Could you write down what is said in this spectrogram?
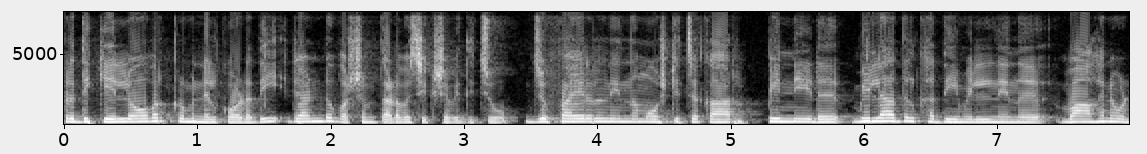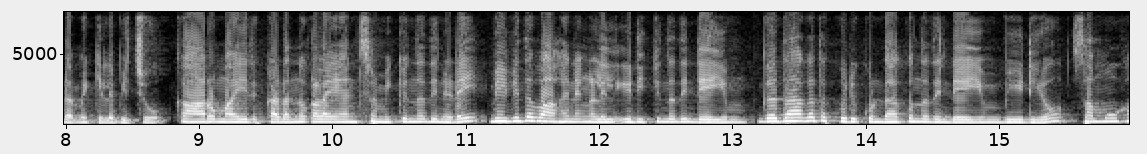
പ്രതിക്ക് ലോവർ ക്രിമിനൽ കോടതി രണ്ടു വർഷം തടവ് ശിക്ഷ വിധിച്ചു. ജുഫൈറിൽ നിന്ന് മോഷ്ടിച്ച കാർ പിന്നീട് ബിലാദുൽ ഖദീമിൽ നിന്ന് വാഹന ഉടമയ്ക്ക് ലഭിച്ചു. കാറുമായി കടന്നുകളയാൻ ശ്രമിക്കുന്നതിനിടെ വിവിധ വാഹനങ്ങളിൽ ഇടിക്കുന്നതിന്റെയും ഗതാഗത കുരുക്കുണ്ടാക്കുന്നതിന്റെയും വീഡിയോ സമൂഹ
